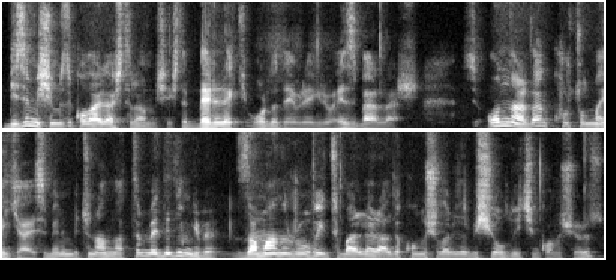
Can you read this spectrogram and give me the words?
bizim işimizi kolaylaştıran bir şey. İşte bellek orada devreye giriyor. Ezberler. İşte Onlardan kurtulma hikayesi benim bütün anlattığım ve dediğim gibi zamanın ruhu itibariyle herhalde konuşulabilir bir şey olduğu için konuşuyoruz.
